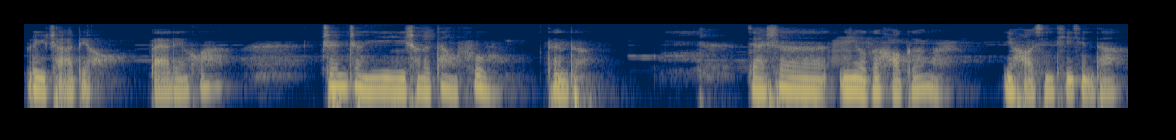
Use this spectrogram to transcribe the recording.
绿茶婊、白莲花、真正意义上的荡妇等等。假设你有个好哥们儿，你好心提醒他，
